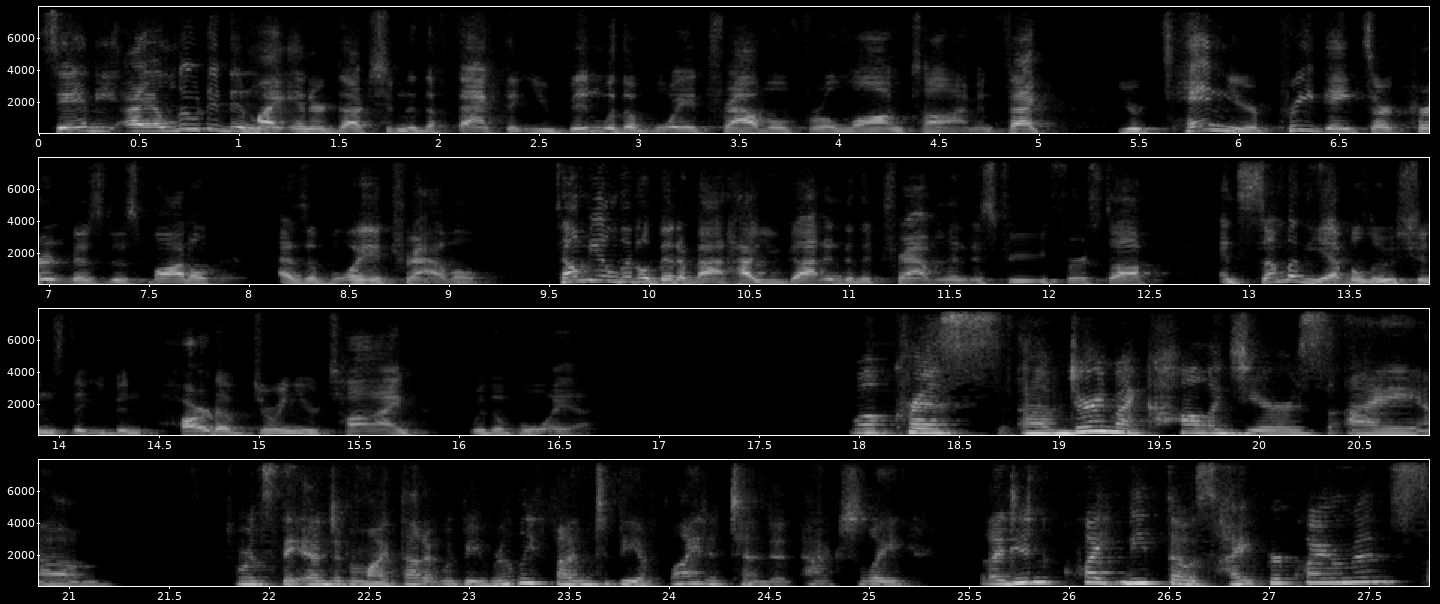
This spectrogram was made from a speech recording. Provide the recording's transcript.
Sandi, I alluded in my introduction to the fact that you've been with Avoya Travel for a long time. In fact, your tenure predates our current business model as Avoya Travel. Tell me a little bit about how you got into the travel industry, first off, and some of the evolutions that you've been part of during your time with Avoya. Well, Chris, um, during my college years, I, um, towards the end of them, I thought it would be really fun to be a flight attendant, actually, but I didn't quite meet those height requirements.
